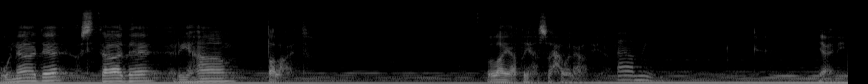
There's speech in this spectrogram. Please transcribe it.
ونادى أستاذة ريهام طلعت. الله يعطيها الصحة والعافية. آمين. يعني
